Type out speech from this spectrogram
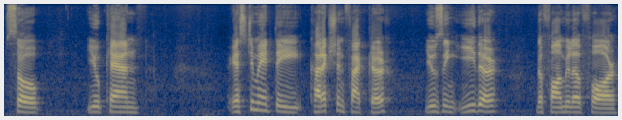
So, you can estimate the correction factor using either the formula for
